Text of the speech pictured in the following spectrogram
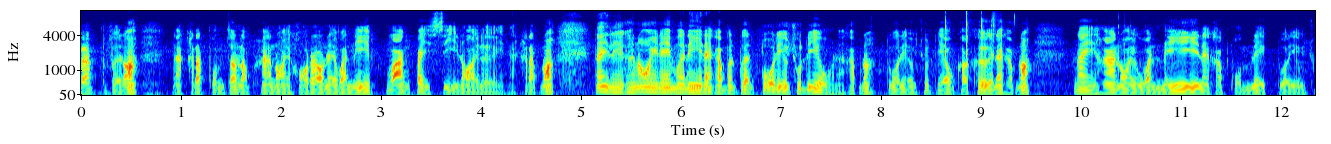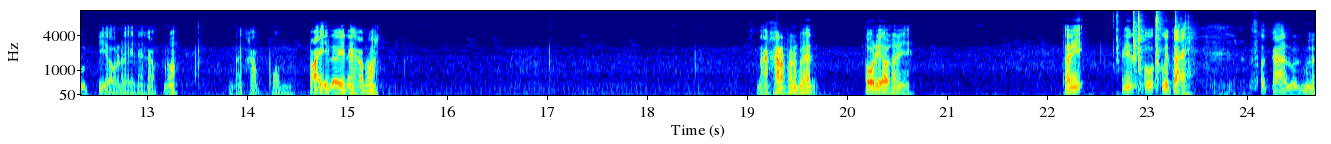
รับเพื่อนเนาะนะครับผมสำหรับฮานอยของเราในวันนี้วางไป4หน่อยเลยนะครับเนาะในเลขฮานอยในเมื่อนี้นะครับเพื่อนๆตัวเดียวชุดเดียวนะครับเนาะตัวเดียวชุดเดียวก็คือนะครับเนาะในฮานอยวันนี้นะครับผมเลขตัวเดียวชุดเดียวเลยนะครับเนาะนะครับผมไปเลยนะครับเนาะนะครับเพื่อนๆตัวเดียวเท่านี้เท่านี้นี่อุ้ยตาย ปากกาลุดมือ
